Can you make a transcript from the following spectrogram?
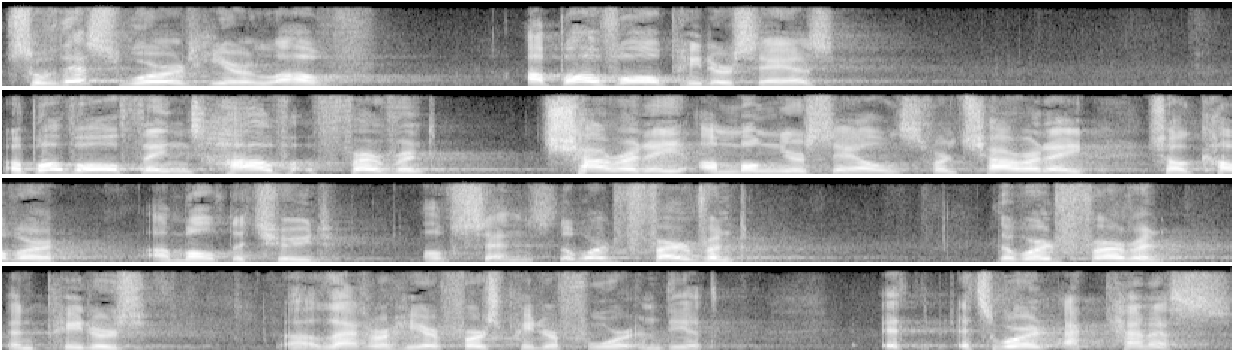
So, this word here, love, above all, Peter says, above all things, have fervent charity among yourselves, for charity shall cover a multitude of sins. The word fervent, the word fervent in Peter's uh, letter here, 1 Peter 4 and 8, it, it's the word ektenis,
